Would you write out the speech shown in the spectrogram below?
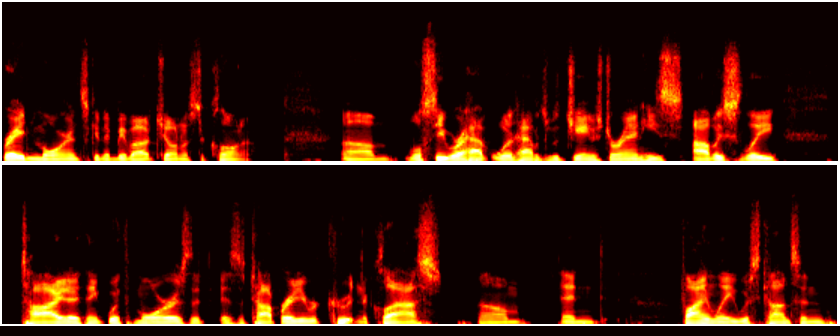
Braden Moore, and it's going to be about Jonas Duclona. Um, we'll see where hap- what happens with James Durand. He's obviously tied, I think, with Moore as the as the top rated recruit in the class. Um, and finally, Wisconsin.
